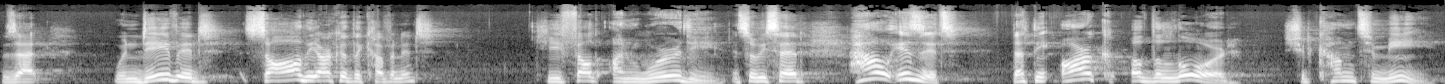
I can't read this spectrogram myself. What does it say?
was that when David saw the ark of the covenant, he felt unworthy. And so he said, How is it that the ark of the Lord should come to me.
